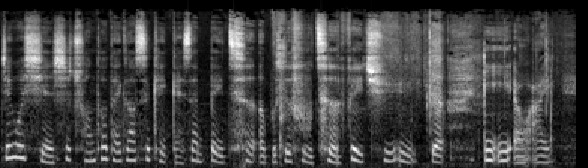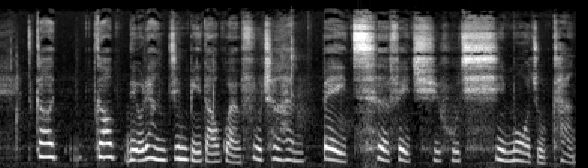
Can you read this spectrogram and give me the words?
结果显示，床头抬高是可以改善背侧而不是腹侧肺区域的 EELI。高高流量经鼻导管腹侧和被侧肺区呼气末阻抗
